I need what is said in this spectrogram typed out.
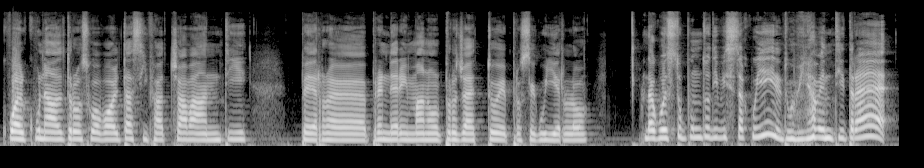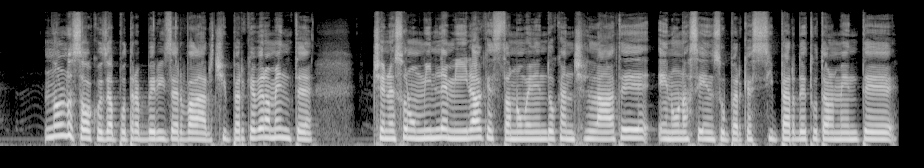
qualcun altro a sua volta si faccia avanti per eh, prendere in mano il progetto e proseguirlo da questo punto di vista qui il 2023 non lo so cosa potrebbe riservarci, perché veramente ce ne sono mille mila che stanno venendo cancellate e non ha senso perché si perde totalmente...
